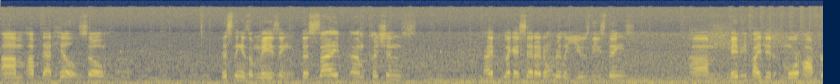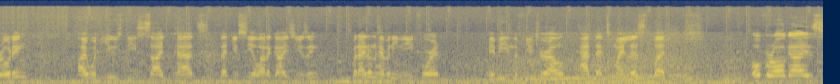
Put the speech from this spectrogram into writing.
um, up that hill. So this thing is amazing. The side um, cushions, I, like I said, I don't really use these things. Um, maybe if I did more off-roading, I would use these side pads that you see a lot of guys using, but I don't have any need for it. Maybe in the future I'll add that to my list, but overall guys,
